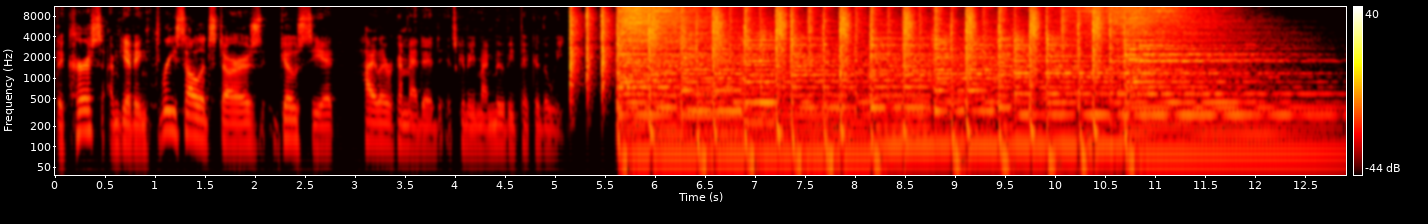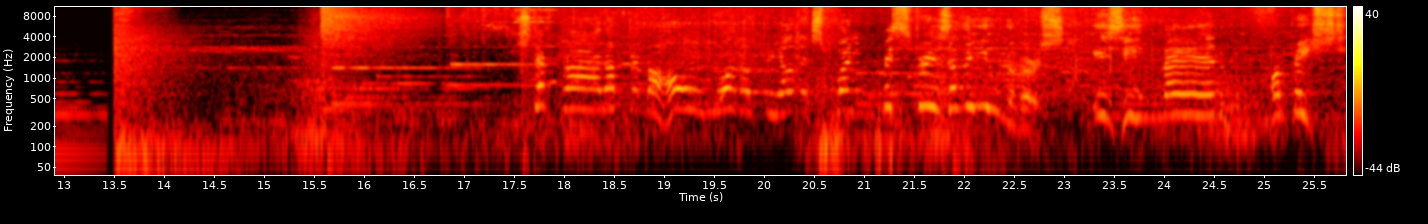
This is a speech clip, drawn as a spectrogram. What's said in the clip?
The Curse, I'm giving three solid stars. Go see it. Highly recommended. It's going to be my movie pick of the week. Step right up and behold one of the unexplained mysteries of the universe. Is he man or beast?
